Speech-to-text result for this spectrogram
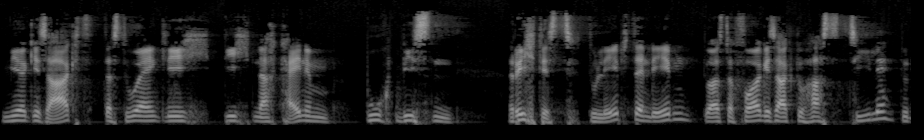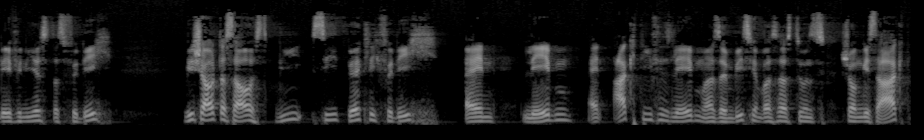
mir gesagt, dass du eigentlich dich nach keinem Buchwissen richtest. Du lebst dein Leben, du hast vorher gesagt, du hast Ziele, du definierst das für dich. Wie schaut das aus? Wie sieht wirklich für dich ein Leben, ein aktives Leben, also ein bisschen, was hast du uns schon gesagt,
